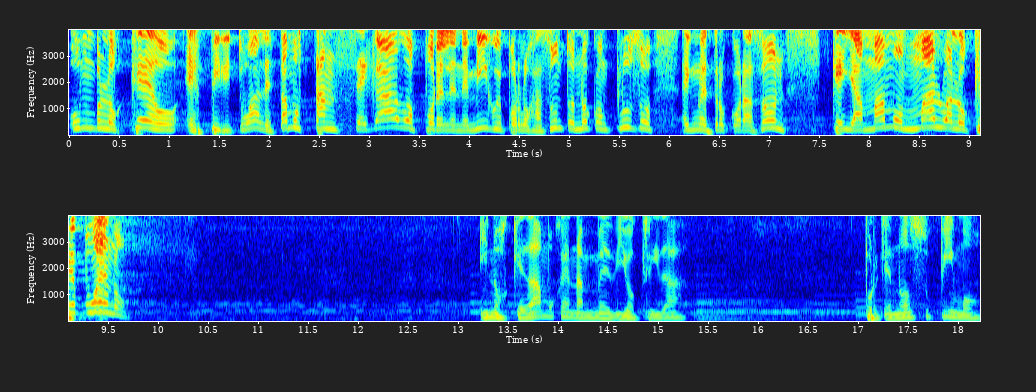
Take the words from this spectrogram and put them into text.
un bloqueo espiritual. Estamos tan cegados por el enemigo y por los asuntos no conclusos en nuestro corazón que llamamos malo a lo que es bueno. Y nos quedamos en la mediocridad porque no supimos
